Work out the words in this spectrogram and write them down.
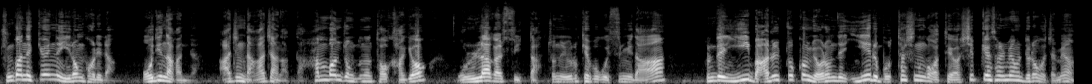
중간에 껴있는 이런 거래량 어디 나갔냐? 아직 나가지 않았다. 한 번 정도는 더 가격 올라갈 수 있다. 저는 이렇게 보고 있습니다. 그런데 이 말을 조금 여러분들 이해를 못 하시는 것 같아요. 쉽게 설명을 드려보자면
